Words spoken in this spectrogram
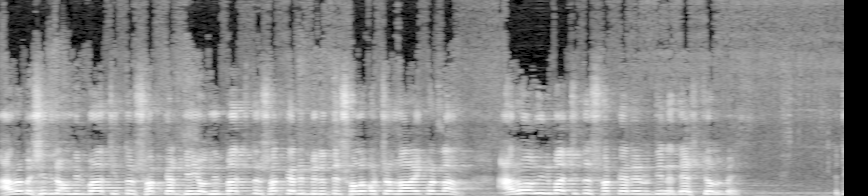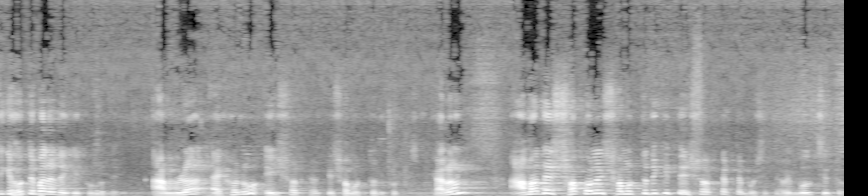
আরও বেশি দিন অনির্বাচিত সরকার, যেই অনির্বাচিত সরকারের বিরুদ্ধে ষোলো বছর লড়াই করলাম, আরও অনির্বাচিত সরকারের অধীনে দেশ চলবে। এটা কি হতে পারে নাকি কোনোদিন? আমরা এখনও এই সরকারকে সমর্থন করছি। কারণ আমাদের সকলের সমর্থনে কিন্তু এই সরকারটা বসেছে। আমি বলছি তো,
